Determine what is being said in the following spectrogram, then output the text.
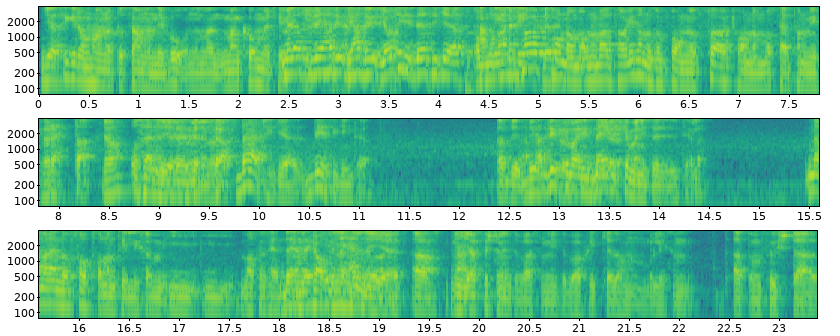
Jag tycker de hamnar på samma nivå när man, man kommer till... Men alltså det hade, det hade, jag tycker, det tycker jag att om Han de hade fört honom, om de hade tagit honom som fånge och fört honom och ställt honom inför rätta. Ja, Och sen det är det jag dödsstraff. Där tycker jag, det tycker inte jag. Ja, det, Det, det ska man, inte- nej, det ska man inte utdela. När man ändå fått honom till liksom i, i vad ska man säga, Den demokratiska händer är på sätt. Ja, men Ja. jag förstår inte varför de inte bara skickade honom och liksom att de första,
